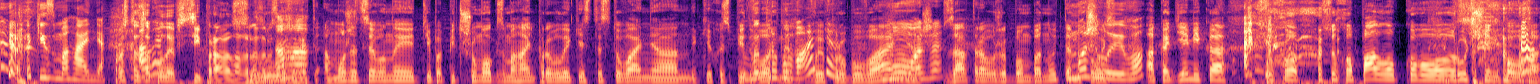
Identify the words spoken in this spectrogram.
такі змагання. Просто Але- забули всі правила зразу розказати. А може це вони, типу, під шумок змагань провели якесь тестування якихось підводних Випробування? випробування? Може. Завтра вже бомбануть там Можливо. академіка сухо, сухопалкового Рудченкового.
